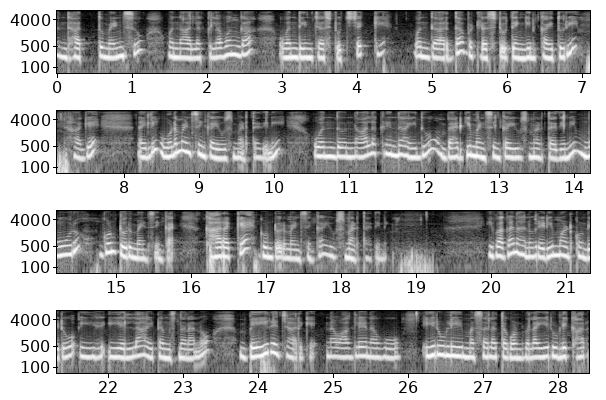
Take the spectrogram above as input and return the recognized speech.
ಒಂದು ಹತ್ತು ಮೆಣಸು, ಒಂದು ನಾಲ್ಕು ಲವಂಗ, ಒಂದು ಇಂಚಷ್ಟು ಚಕ್ಕೆ ಒಂದು ಅರ್ಧ ಬಟ್ಲಷ್ಟು ತೆಂಗಿನಕಾಯಿ ತುರಿ, ಹಾಗೆ ಇಲ್ಲಿ ಒಣಮೆಣಸಿನ್ಕಾಯಿ ಯೂಸ್ ಮಾಡ್ತಾಯಿದ್ದೀನಿ ಒಂದು ನಾಲ್ಕರಿಂದ ಐದು ಬ್ಯಾಡಗಿ ಮೆಣಸಿನ್ಕಾಯಿ ಯೂಸ್ ಮಾಡ್ತಾಯಿದ್ದೀನಿ ಮೂರು ಗುಂಟೂರು ಮೆಣಸಿನ್ಕಾಯಿ, ಖಾರಕ್ಕೆ ಗುಂಟೂರು ಮೆಣಸಿನ್ಕಾಯಿ ಯೂಸ್ ಮಾಡ್ತಾಯಿದ್ದೀನಿ ಇವಾಗ ನಾನು ರೆಡಿ ಮಾಡ್ಕೊಂಡಿರೋ ಈ ಈ ಎಲ್ಲ ಐಟಮ್ಸ್ನ ನಾನು ಬೇರೆ ಜಾರಿಗೆ ನಾವು ಆಗಲೇ ನಾವು ಈರುಳ್ಳಿ ಮಸಾಲ ತಗೊಂಡ್ವಲ್ಲ, ಈರುಳ್ಳಿ ಖಾರ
